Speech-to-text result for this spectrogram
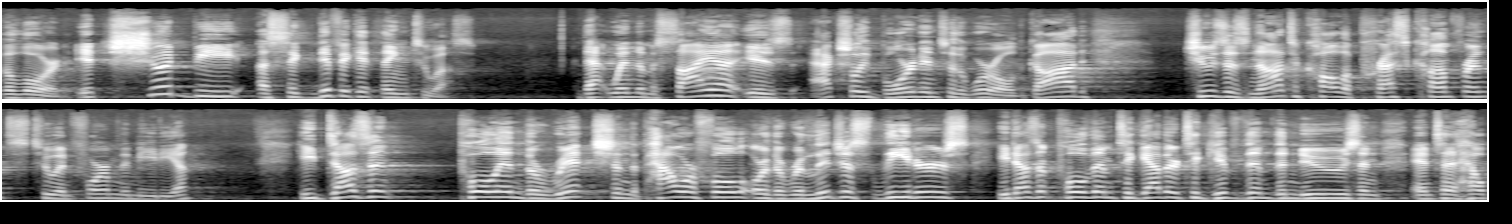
the Lord. It should be a significant thing to us that when the Messiah is actually born into the world, God chooses not to call a press conference to inform the media. He doesn't pull in the rich and the powerful or the religious leaders. He doesn't pull them together to give them the news and, and to help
